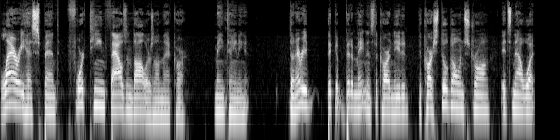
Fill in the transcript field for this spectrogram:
Larry has spent $14,000 on that car, maintaining it. Done every bit bit of maintenance the car needed. The car's still going strong. It's now, what,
